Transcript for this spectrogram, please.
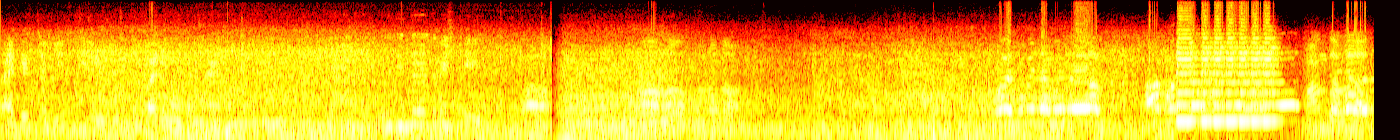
বাইকের তো বৃষ্টি বুঝতে পারি মতন নাই দুই দিন ধরে তো বৃষ্টি হ্যাঁ হ্যাঁ কোনো না ওই কুমিল্লা বইলো আ বইলো মান্দাবাদ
